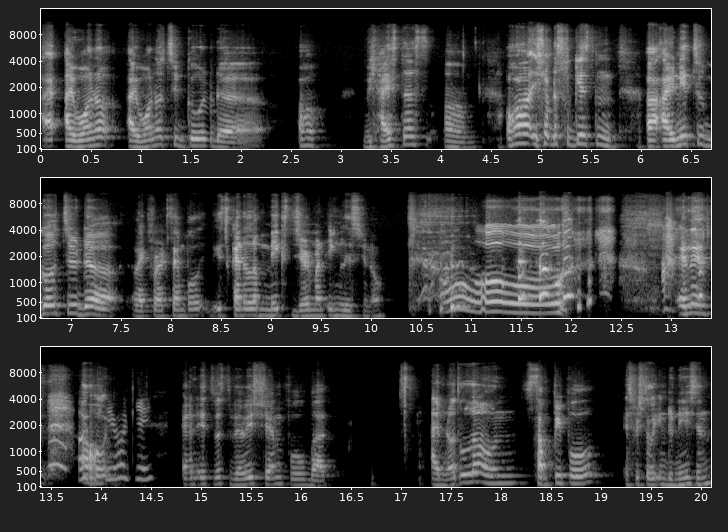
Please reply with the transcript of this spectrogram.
I I wanna I wanted to go the oh wie heißt das? Um, oh, ich habe das vergessen. Uh, I need to go to the like for example, it's kind of a mixed German English, you know. Oh. and then oh, okay, okay. and it was very shameful, but I'm not alone. Some people, especially Indonesian,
